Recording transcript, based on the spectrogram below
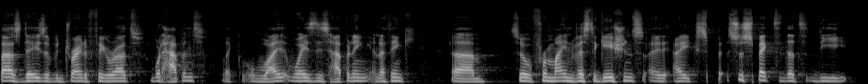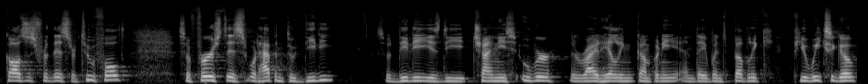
past days, I've been trying to figure out what happened. Like, why why is this happening? And I think um, so. From my investigations, I, I expe- suspect that the causes for this are twofold. So first is what happened to Didi. So Didi is the Chinese Uber, the ride-hailing company, and they went public a few weeks ago.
